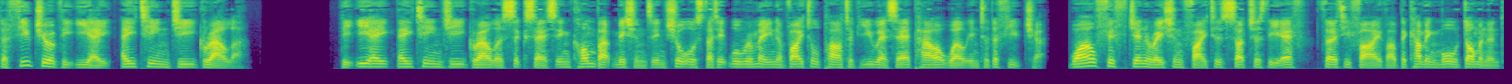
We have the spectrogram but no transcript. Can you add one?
The future of the EA-18G Growler. The EA-18G Growler's success in combat missions ensures that it will remain a vital part of U.S. air power well into the future. While fifth-generation fighters such as the F-35 are becoming more dominant,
